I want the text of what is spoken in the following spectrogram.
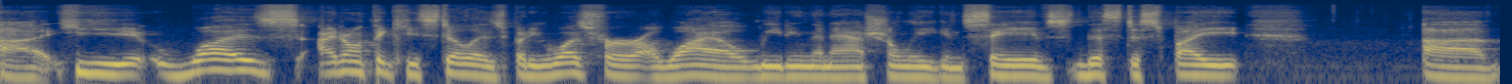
uh, he was, I don't think he still is, but he was for a while leading the National League in saves. This despite uh,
